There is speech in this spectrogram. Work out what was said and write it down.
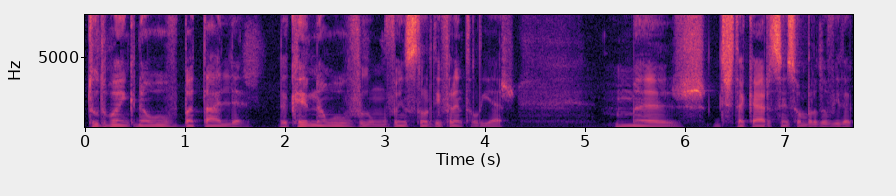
Tudo bem que não houve batalha, que não houve um vencedor diferente, aliás, mas destacar sem sombra de dúvida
